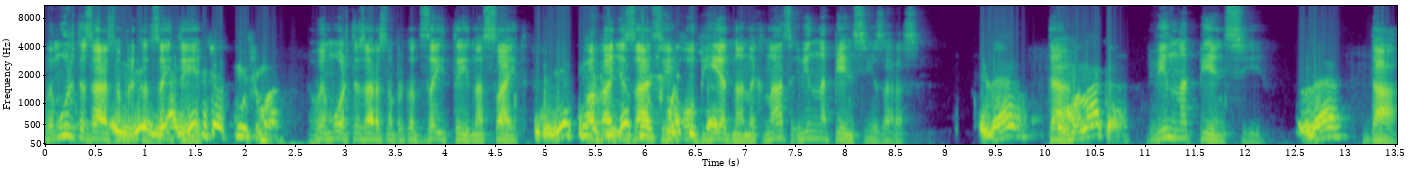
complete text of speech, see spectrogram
Ви можете зараз, наприклад, Где- А зайти. Кучма? Ви можете зараз, наприклад, зайти на сайт Кучма? Організації Об'єднаних Націй. Він на пенсії зараз. Да? Так. В Монако? Він на пенсії. Да? Да.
